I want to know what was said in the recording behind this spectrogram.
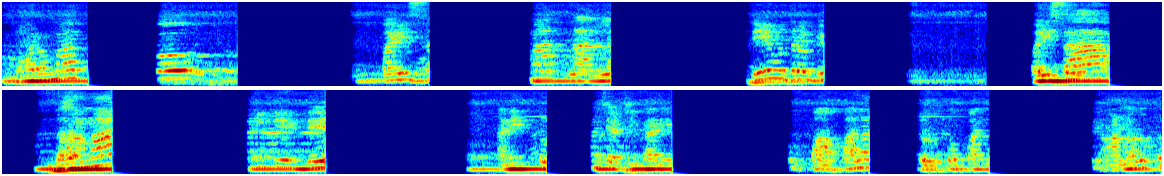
धर्मात पैसा धर्मात लागला. देवद्रव्य. पैसा धर्मा आणि धर्माच्या ठिकाणी? पापाला करतो पण अनर्थ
